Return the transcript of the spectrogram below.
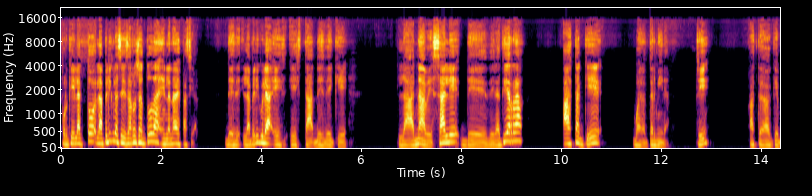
Porque la película se desarrolla toda en la nave espacial. Desde, la película está desde que la nave sale de, de, la Tierra hasta que, bueno, termina. ¿Sí? Hasta que,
